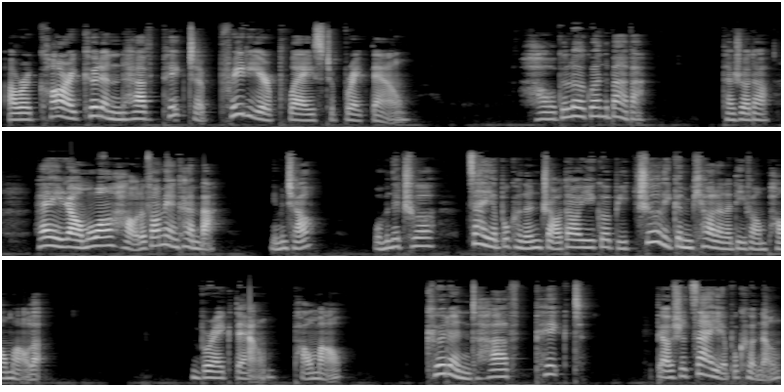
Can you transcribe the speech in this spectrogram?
Our car couldn't have picked a prettier place to break down. 好个乐观的爸爸！他说道：“嘿，让我们往好的方面看吧。你们瞧，我们的车再也不可能找到一个比这里更漂亮的地方抛锚了。Break down，抛锚。Couldn't have picked，表示再也不可能。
